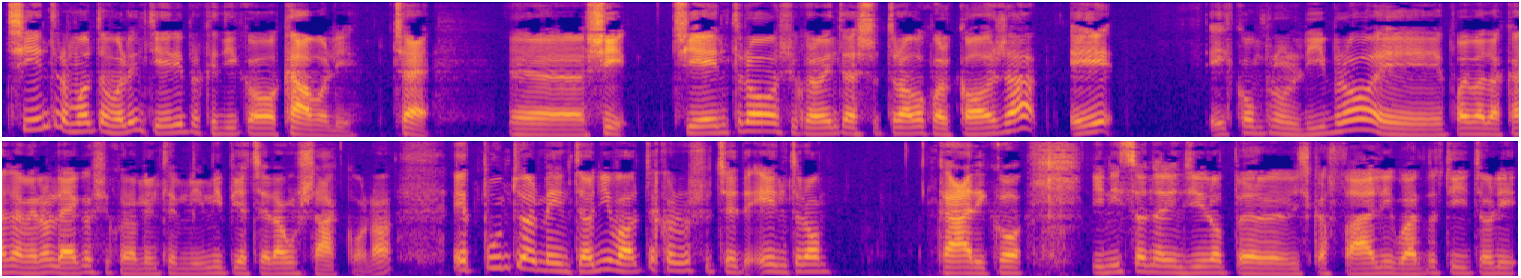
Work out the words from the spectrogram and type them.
ci entro molto volentieri perché dico cavoli cioè, eh, sì, ci entro, sicuramente adesso trovo qualcosa e, e, compro un libro e poi vado a casa e me lo leggo, sicuramente mi, mi piacerà un sacco, no? E puntualmente ogni volta cosa succede? Entro, carico, inizio ad andare in giro per gli scaffali, guardo titoli,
